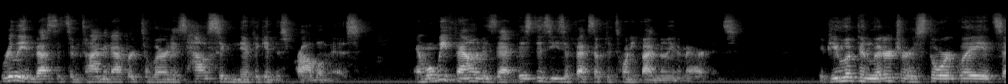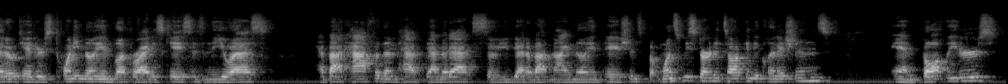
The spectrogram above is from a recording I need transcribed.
really invested some time and effort to learn is how significant this problem is. And what we found is that this disease affects up to 25 million Americans. If you looked in literature historically, it said, okay, there's 20 million blepharitis cases in the US. About half of them have Demodex, so you've got about 9 million patients. But once we started talking to clinicians and thought leaders,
